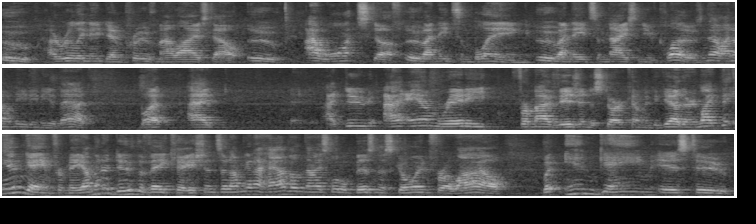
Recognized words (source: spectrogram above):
ooh, I really need to improve my lifestyle. Ooh, I want stuff. Ooh, I need some bling. Ooh, I need some nice new clothes. No, I don't need any of that. But I, I do, I am ready for my vision to start coming together. And like the end game for me, I'm going to do the vacations and I'm going to have a nice little business going for a while. But end game is to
